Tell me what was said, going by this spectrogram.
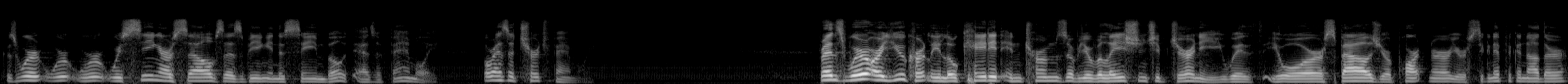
Because we're, we're, we're, we're seeing ourselves as being in the same boat as a family or as a church family. Friends, where are you currently located in terms of your relationship journey with your spouse, your partner, your significant other,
